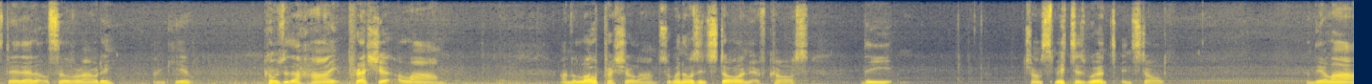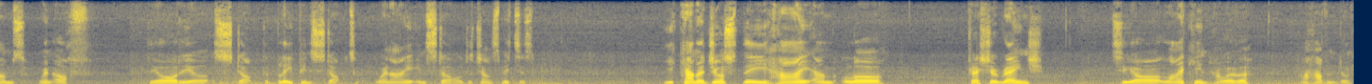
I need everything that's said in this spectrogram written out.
Stay there, little silver Audi. Thank you comes with a high pressure alarm and a low pressure alarm. So when I was installing it, of course, the transmitters weren't installed and the alarms went off. The audio stopped, the bleeping stopped when I installed the transmitters. You can adjust the high and low pressure range to your liking, however, I haven't done.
